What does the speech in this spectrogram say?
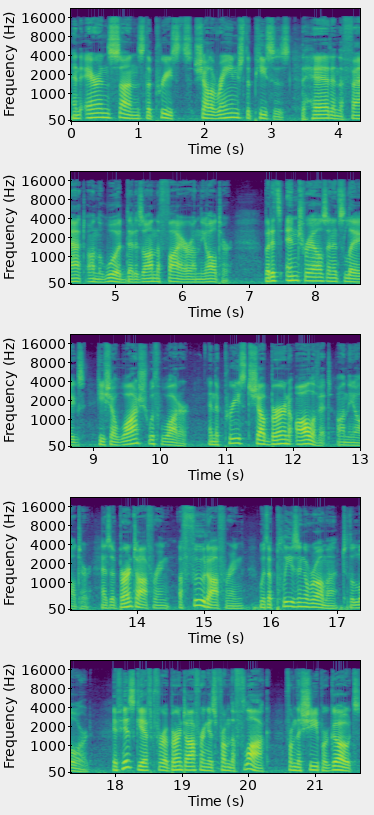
And Aaron's sons the priests shall arrange the pieces, the head and the fat, on the wood that is on the fire on the altar. But its entrails and its legs he shall wash with water, and the priest shall burn all of it on the altar, as a burnt offering, a food offering, with a pleasing aroma to the Lord. If his gift for a burnt offering is from the flock, from the sheep or goats,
